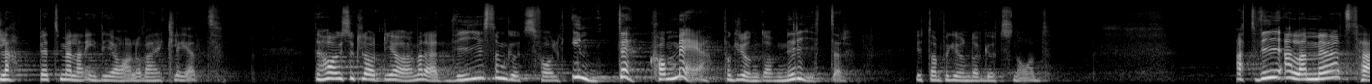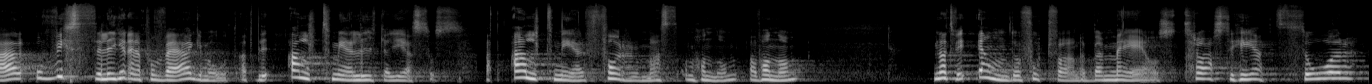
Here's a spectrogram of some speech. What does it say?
glappet mellan ideal och verklighet. Det har ju såklart att göra med det att vi som Guds folk inte kom med på grund av meriter, utan på grund av Guds nåd. Att vi alla möts här och visserligen är på väg mot att bli allt mer lika Jesus, att allt mer formas av honom, av honom. Men att vi ändå fortfarande bär med oss trasighet, sår,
